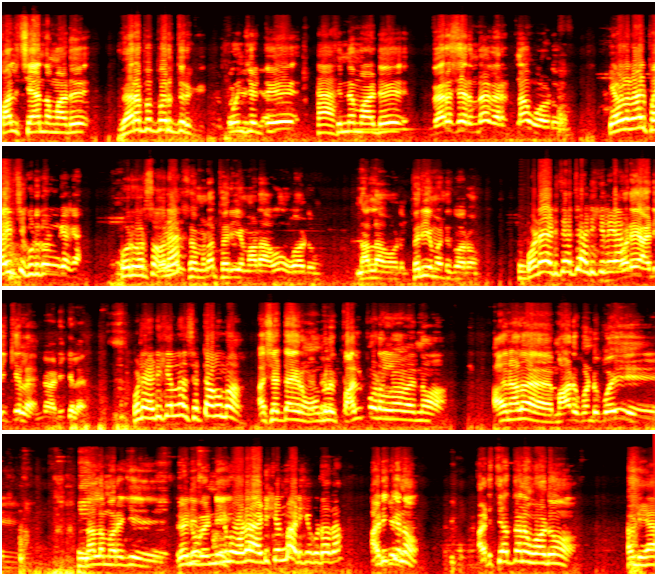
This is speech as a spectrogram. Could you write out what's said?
பல் சேர்ந்த மாடு. விரப்ப பொறுத்து இருக்கு. பூஞ்செட்டு. சின்ன மாடு. விரச இருந்தா விரட்டினா ஓடும். எவ்வளவு நாள் பயிற்சி கொடுக்கணும்னு கேட்க ஒரு வருஷம். வருஷம்னா பெரிய மாடாவும் ஓடும். நல்லா ஓடும். பெரிய மாட்டுக்கு வரும். உடனே அடிச்சாச்சு? அடிக்கலையா? ஒரே அடிக்கல. இன்னும் அடிக்கல. உடனே அடிக்கலாம் செட் ஆகுமா? அது செட் ஆயிரும். உங்களுக்கு பல் போடலாம் இன்னும். அதனால மாடு கொண்டு போய் நல்ல முறைக்கு ரெடி பண்ணி உடனே அடிக்கணுமா? அடிக்க கூடாதா அடிக்கணும். அடிச்சா தானே ஓடும். அப்படியா?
